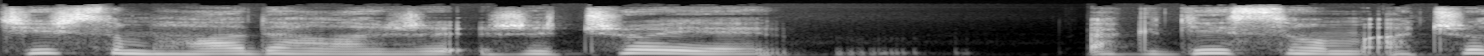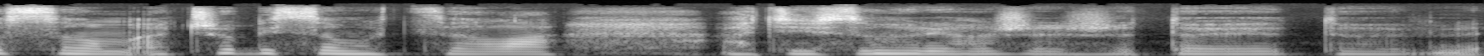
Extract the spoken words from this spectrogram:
tiež som hľadala, že, že čo je a kde som a čo som a čo by som chcela a tiež som hovorila, že, že to je, to je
